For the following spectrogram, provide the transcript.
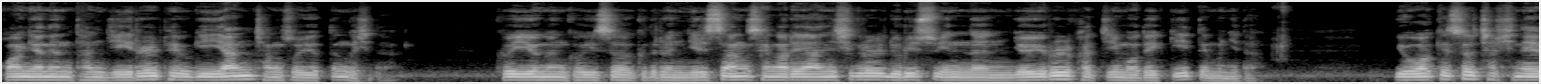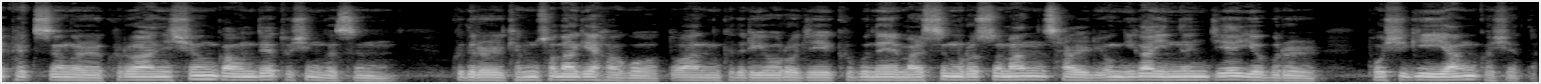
광야는 단지 이를 배우기 위한 장소였던 것이다. 그 이유는 거기서 그들은 일상생활의 안식을 누릴 수 있는 여유를 갖지 못했기 때문이다. 여호와께서 자신의 백성을 그러한 시험 가운데 두신 것은 그들을 겸손하게 하고 또한 그들이 오로지 그분의 말씀으로서만 살 용의가 있는지의 여부를 보시기 위한 것이었다.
